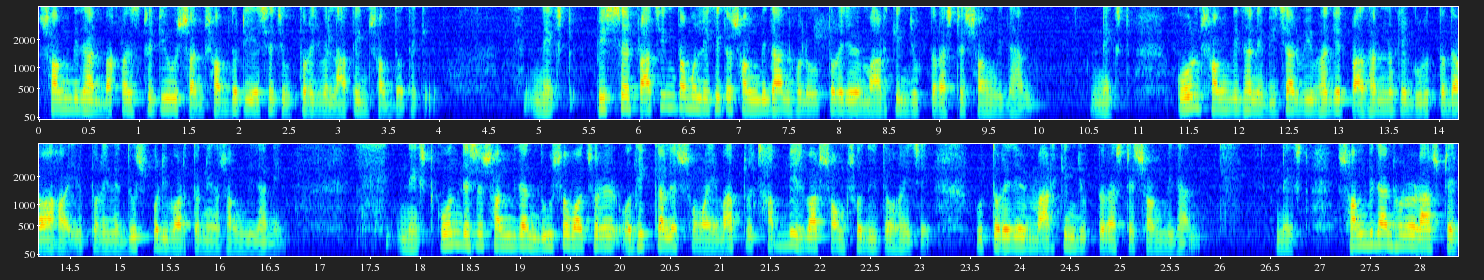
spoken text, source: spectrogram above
সংবিধান বা কনস্টিটিউশন শব্দটি এসেছে, উত্তরে যাবে লাতিন শব্দ থেকে। নেক্সট। বিশ্বের প্রাচীনতম লিখিত সংবিধান হলো, উত্তরে যাবে মার্কিন যুক্তরাষ্ট্রের সংবিধান। নেক্সট। কোন সংবিধানে বিচার বিভাগের প্রাধান্যকে গুরুত্ব দেওয়া হয়? উত্তরে যাবে দুষ্পরিবর্তনীয় সংবিধানে। নেক্সট কোন দেশের সংবিধান দুশো বছরের অধিককালের সময়ে মাত্র ছাব্বিশ বার সংশোধিত হয়েছে? উত্তরে যাবে মার্কিন যুক্তরাষ্ট্রের সংবিধান। নেক্সট সংবিধান হলো রাষ্ট্রের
